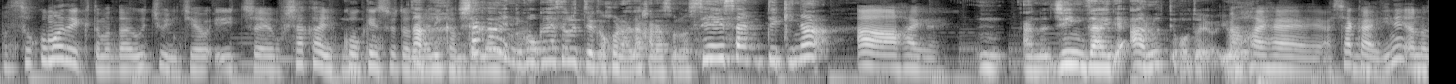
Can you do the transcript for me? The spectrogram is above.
まあそこまでいくとまた宇宙に行っちゃう社会に貢献するとはあ何かみた社いな。会に貢献するっていうか、ほら、だからその生産的なああはいはい。うんあの人材であるってことよ。要あははいはいはい。社会にね、あの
